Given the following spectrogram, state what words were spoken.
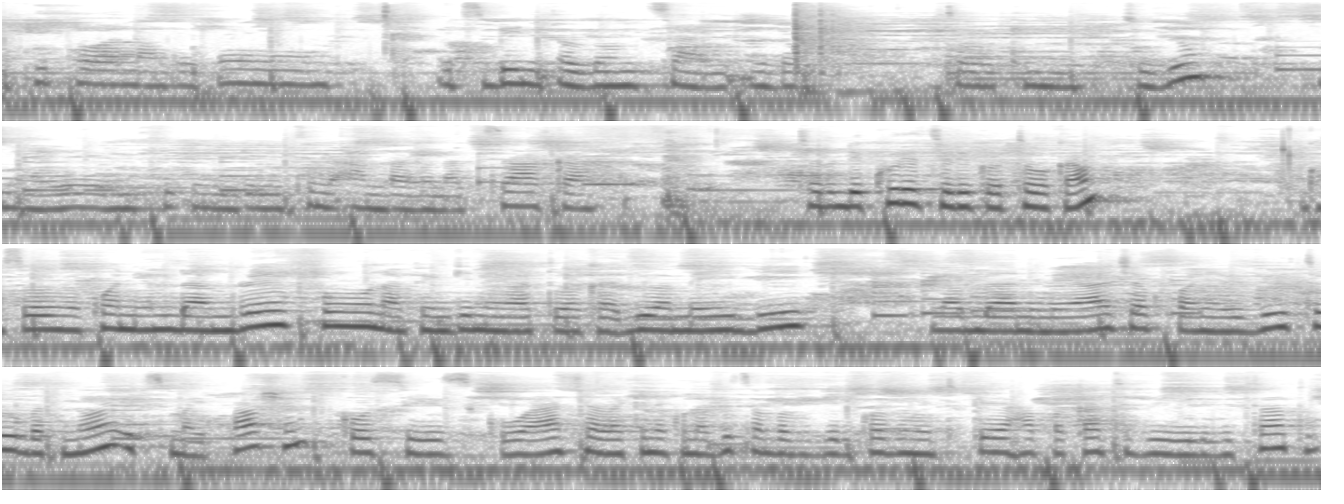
Um, it's been a long time without talking to you. Na leo ni siku nyingine tena ambayo nataka turudi kule tulikotoka kwa sababu imekuwa ni muda mrefu na pengine watu wakajua maybe labda nimeacha kufanya vitu but no it's my passion. Siwezi kuacha lakini kuna vitu ambavyo vilikuwa vimetokea hapa kati viwili vitatu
